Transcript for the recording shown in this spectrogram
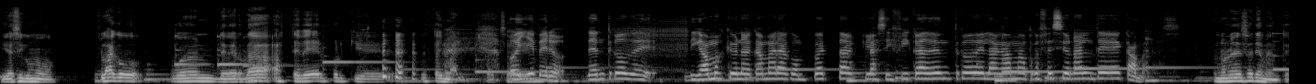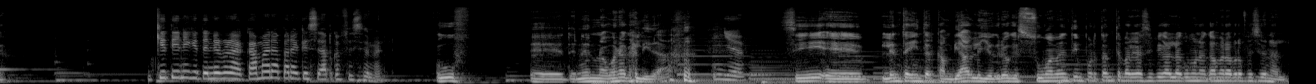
Y yo así como, flaco, weón, de verdad, hazte ver porque estáis mal. ¿cachai? Oye, pero dentro de, digamos que una cámara compacta clasifica dentro de la gama profesional de cámaras. No necesariamente. ¿qué tiene que tener una cámara para que sea profesional? Uf, eh, tener una buena calidad. Ya. sí, eh, lentes intercambiables, yo creo que es sumamente importante para clasificarla como una cámara profesional.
